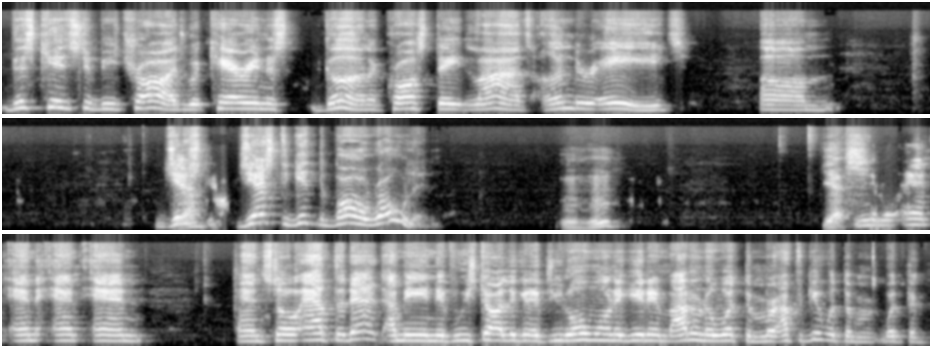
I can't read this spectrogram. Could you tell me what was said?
this kid should be charged with carrying a gun across state lines underage um just yeah. just to get the ball rolling mm-hmm yes you know and and and and and so after that i mean if we start looking if you don't want to get him i don't know what the i forget what the what the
